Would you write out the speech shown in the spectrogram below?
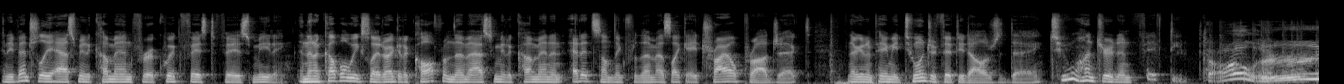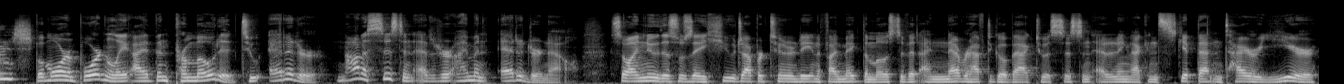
and eventually asked me to come in for a quick face-to-face -face meeting. And then a couple weeks later, I get a call from them asking me to come in and edit something for them as like a trial project. And they're gonna pay me $250 a day. $250? But more importantly, I had been promoted to editor, not assistant editor, I'm an editor now. So I knew this was a huge opportunity and if I make the most of it, I never have to go back to assistant editing. I can skip that entire year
